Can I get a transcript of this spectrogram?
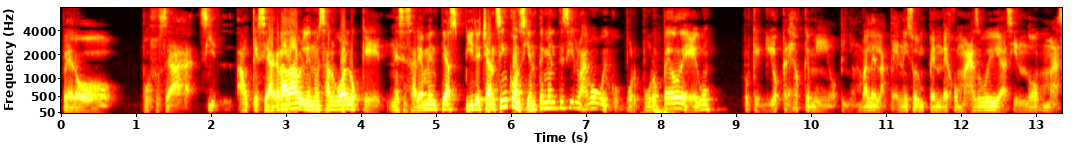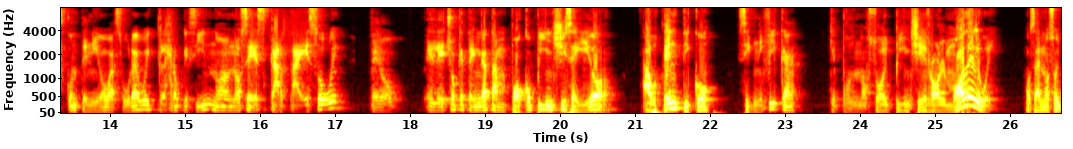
Pero, pues, o sea, si, aunque sea agradable, no es algo a lo que necesariamente aspire. Chance inconscientemente sí lo hago, güey, por puro pedo de ego. Porque yo creo que mi opinión vale la pena y soy un pendejo más, güey, haciendo más contenido basura, güey. Claro que sí, no, no se descarta eso, güey. Pero el hecho que tenga tan poco pinche seguidor auténtico significa que pues no soy pinche role model, güey. O sea, no soy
